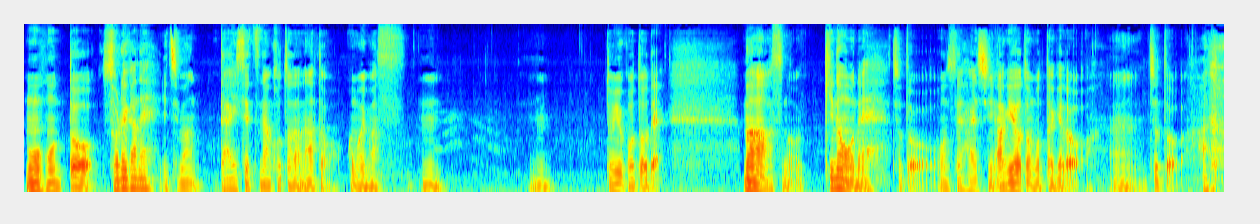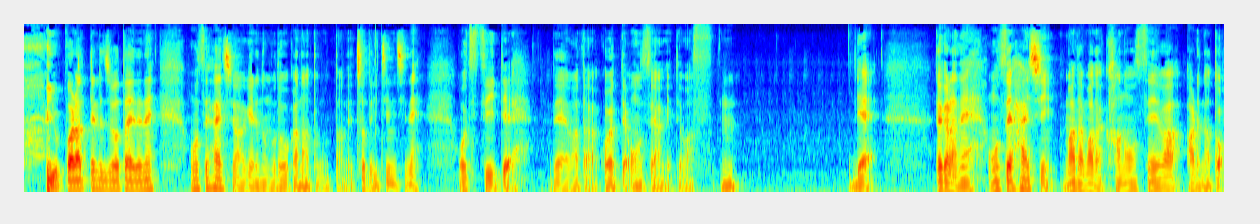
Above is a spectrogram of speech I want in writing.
もう本当それがね、一番大切なことだなと思います。うん。うん。ということで、まあ、その、昨日ね、ちょっと音声配信上げようと思ったけど、うん、ちょっと、酔っ払ってる状態でね、音声配信を上げるのもどうかなと思ったんで、ちょっと一日ね、落ち着いて、で、またこうやって音声上げてます。うん。で、だからね、音声配信、まだまだ可能性はあるなと。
